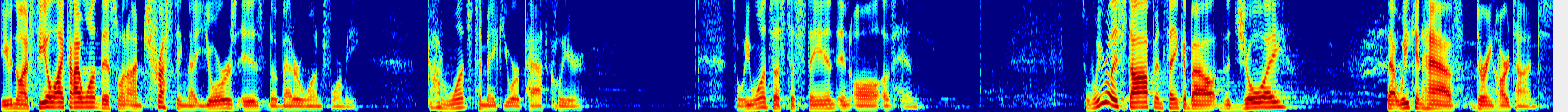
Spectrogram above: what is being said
Even though I feel like I want this one, I'm trusting that yours is the better one for me. God wants to make your path clear. So he wants us to stand in awe of him. So when we really stop and think about the joy that we can have during hard times,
